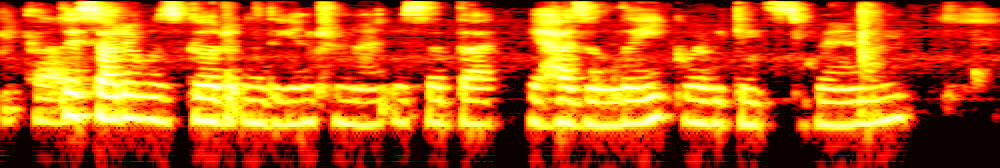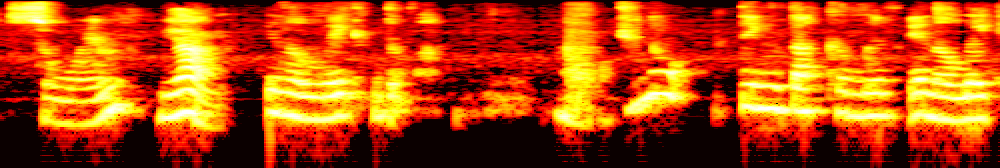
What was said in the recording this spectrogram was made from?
because they said it was good on the internet. It said that it has a lake where we can swim. swim Yeah. in a lake. The, do you know things that could live in a lake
